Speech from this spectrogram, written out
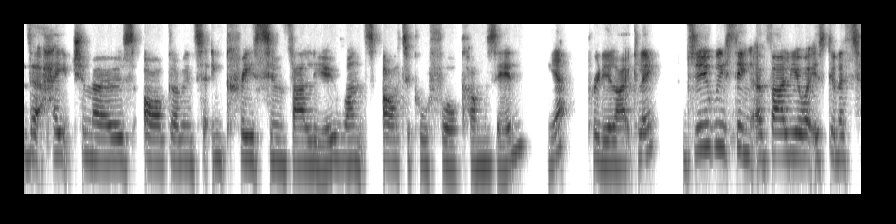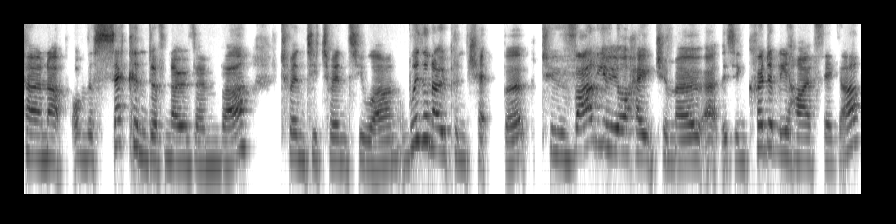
that hmos are going to increase in value once article 4 comes in? Yeah pretty likely do we think a valuer is going to turn up on the 2nd of November 2021 with an open checkbook to value your HMO at this incredibly high figure?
